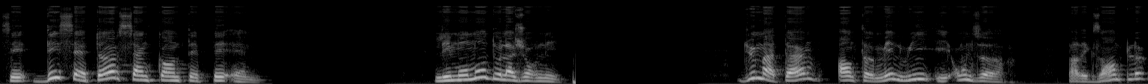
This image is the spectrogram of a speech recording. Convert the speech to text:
c'est 17h50 PM. Les moments de la journée. Du matin, entre minuit et 11 heures. Par exemple,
